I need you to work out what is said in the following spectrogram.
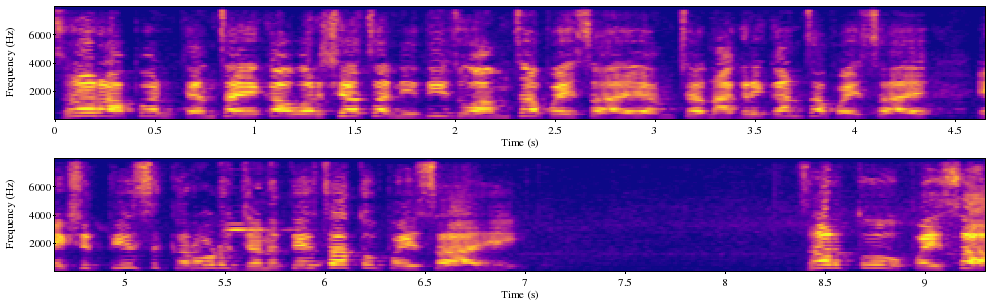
जर आपण त्यांचा एका वर्षाचा निधी जो आमचा पैसा आहे आमच्या नागरिकांचा पैसा आहे एकशे तीस करोड जनतेचा तो पैसा आहे जर तो पैसा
